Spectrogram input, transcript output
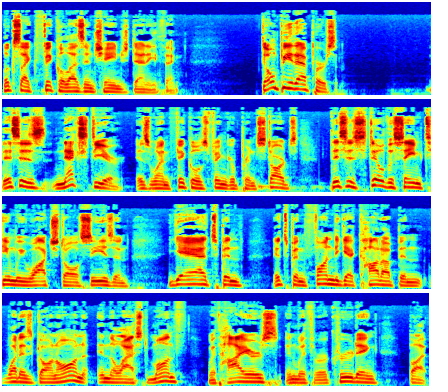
Looks like Fickell hasn't changed anything. Don't be that person. This is next year is when Fickell's fingerprint starts. This is still the same team we watched all season. Yeah, it's been it's been fun to get caught up in what has gone on in the last month with hires and with recruiting, but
